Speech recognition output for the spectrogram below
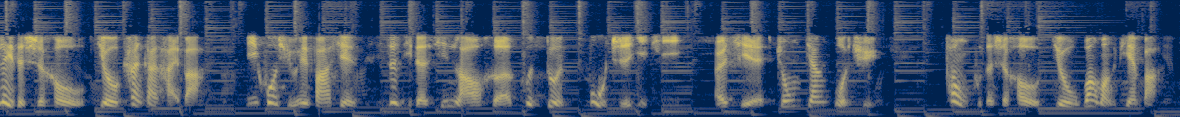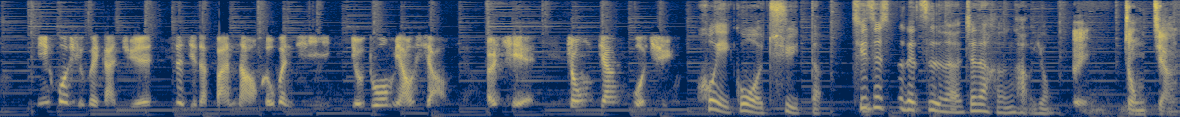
累的时候就看看海吧，你或许会发现自己的辛劳和困顿不值一提，而且终将过去。痛苦的时候就望望天吧，你或许会感觉自己的烦恼和问题有多渺小，而且终将过去。会过去的，其实这四个字呢，真的很好用。对，终将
